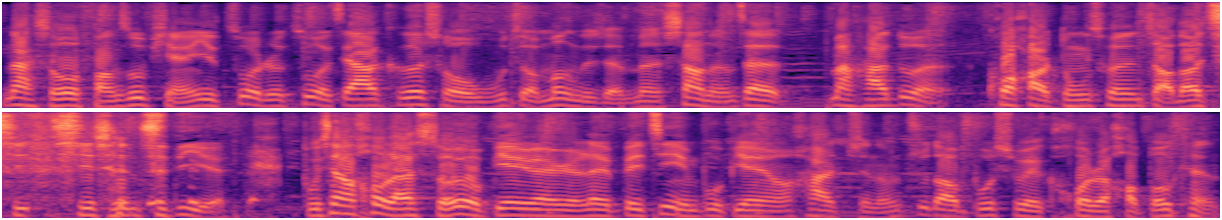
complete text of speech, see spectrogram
那时候房租便宜，做着作家、歌手、舞者梦的人们尚能在曼哈顿（括号东村）找到栖栖身之地，不像后来所有边缘人类被进一步边缘化，只能住到 Bushwick 或者 Hoboken。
